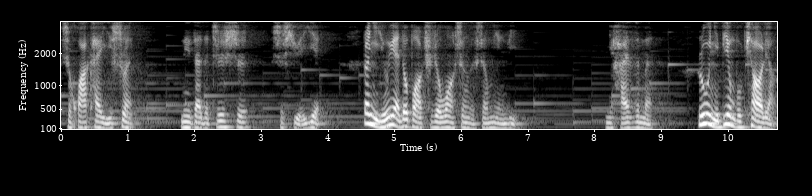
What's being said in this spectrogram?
是花开一瞬，内在的知识是血液，让你永远都保持着旺盛的生命力。女孩子们，如果你并不漂亮，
